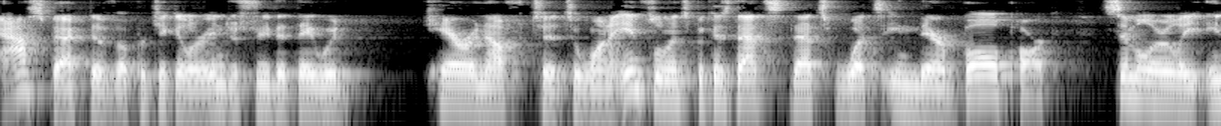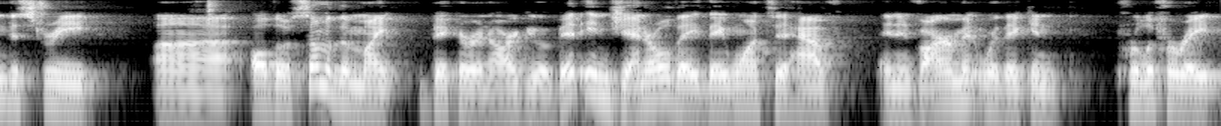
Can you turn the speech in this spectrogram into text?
aspect of a particular industry that they would care enough to, to want to influence because that's that's what's in their ballpark. Similarly, industry, uh, although some of them might bicker and argue a bit, in general, they, they want to have an environment where they can proliferate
